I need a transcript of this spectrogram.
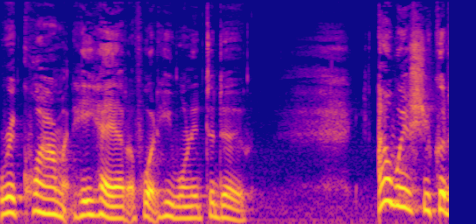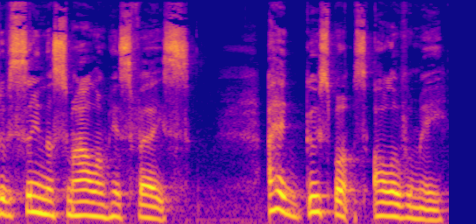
requirement he had of what he wanted to do. I wish you could have seen the smile on his face. I had goosebumps all over me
